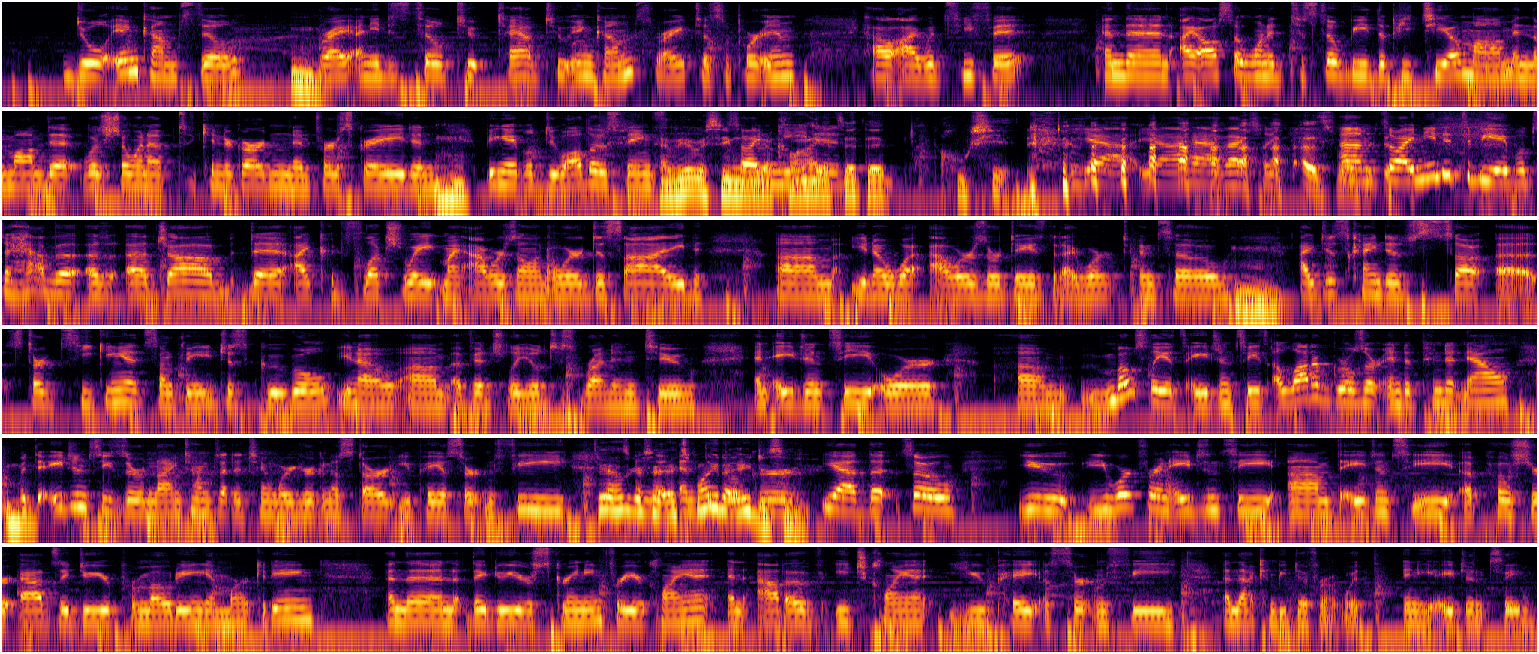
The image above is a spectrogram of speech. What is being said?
dual income still, right? I needed still to to have two incomes, right, to support him how I would see fit. And then I also wanted to still be the PTO mom and the mom that was showing up to kindergarten and first grade and being able to do all those things. Have you ever seen So one of your clients at that? Like, oh shit. yeah, yeah, I have actually. That's funny. um, so I needed to be able to have a, a, a job that I could fluctuate my hours on or decide, um, you know, what hours or days that I worked. And so Hmm. I just kind of saw, uh, started seeking it. Something you just Google, you know, um, eventually you'll just run into an agency or. Um, mostly it's agencies. A lot of girls are independent now, Mm-hmm. but the agencies are nine times out of ten where you're going to start. You pay a certain fee. Yeah, I was gonna say, the- explain the booker- agency. yeah, the, so you you work for an agency. Um, the agency uh, posts your ads. They do your promoting and marketing, and then they do your screening for your client. And out of each client, you pay a certain fee, and that can be different with any agency.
